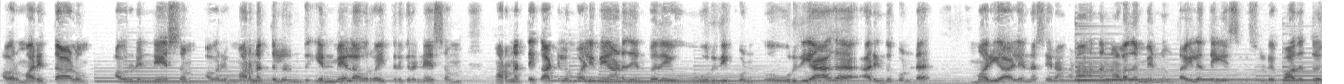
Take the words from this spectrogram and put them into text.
அவர் மறித்தாலும் அவருடைய நேசம் அவருடைய மரணத்திலிருந்து என் மேல் அவர் வைத்திருக்கிற நேசம் மரணத்தை காட்டிலும் வலிமையானது என்பதை உறுதி கொண்டு உறுதியாக அறிந்து கொண்ட மரியாள் என்ன செய்யறாங்கன்னா அந்த நலதம் என்னும் தைலத்தை இயேசு கிறிஸ்துடைய பாதத்துல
